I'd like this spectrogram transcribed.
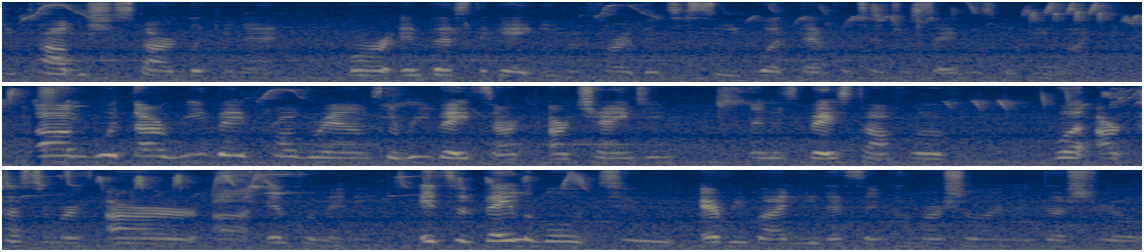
you probably should start looking at or investigate even further to see what that potential savings would be like. Um, with our rebate programs, the rebates are, are changing and it's based off of what our customers are uh, implementing. It's available to everybody that's in commercial and industrial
